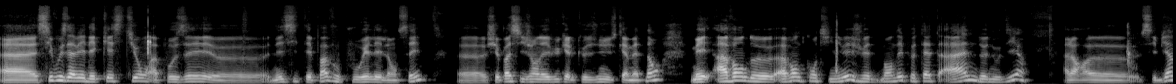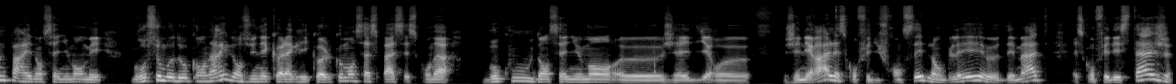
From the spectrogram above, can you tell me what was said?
Euh, si vous avez des questions à poser, euh, n'hésitez pas, vous pouvez les lancer. je ne sais pas si j'en ai vu quelques-unes jusqu'à maintenant, mais avant de continuer, je vais demander peut-être à Anne de nous dire, alors c'est bien de parler d'enseignement, mais grosso modo, quand on arrive dans une école agricole, comment ça se passe? Est-ce qu'on a beaucoup d'enseignements, euh, j'allais dire, euh, général Est-ce qu'on fait du français, de l'anglais, euh, des maths? Est-ce qu'on fait des stages?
